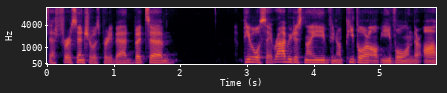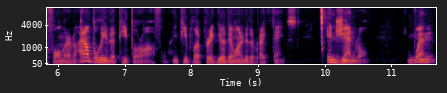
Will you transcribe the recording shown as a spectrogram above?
that first intro was pretty bad, but um, people will say, Rob, you're just naive. You know, people are all evil and they're awful and whatever. I don't believe that people are awful. I think people are pretty good. They want to do the right things in general, when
